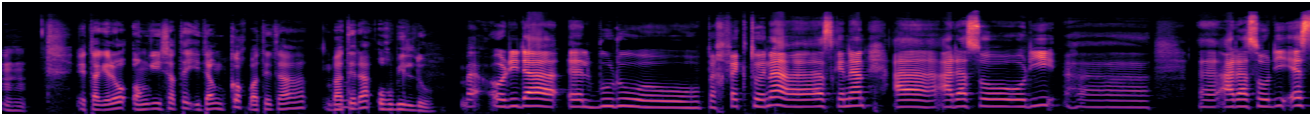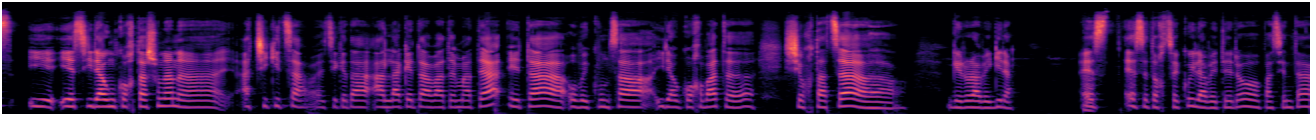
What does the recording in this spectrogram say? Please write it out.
Mhm. Eta gero, ongi izate idaunkor bateta, batera urbildu. Ba, hori da helburu perfektuena, azkenean arazo hori arazo hori ez, ez iraunkortasunan atxikitza, ezik eta aldaketa bat ematea, eta hobekuntza iraunkor bat uh, uh, gerora begira. Hmm. Ez, ez etortzeko hilabetero pazienta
